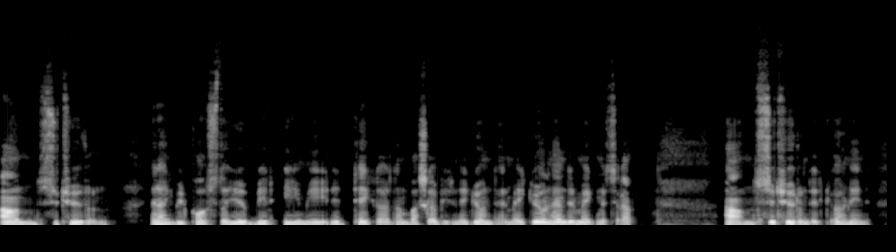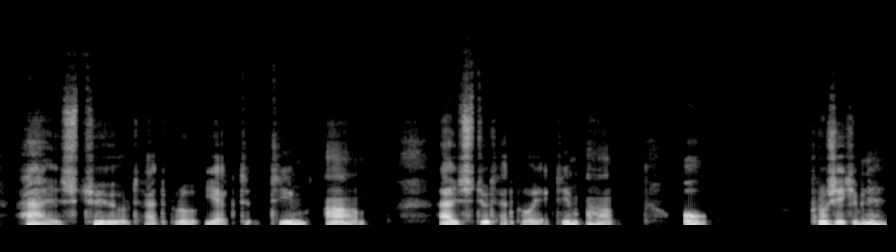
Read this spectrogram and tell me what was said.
Anstüren, herhangi bir postayı, bir e-maili tekrardan başka birine göndermek, yönlendirmek mesela. Anstüren dedik. Örneğin, Hij stuurt het projectteam aan. Hij stuurt het projectteam aan. O proje ekibini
